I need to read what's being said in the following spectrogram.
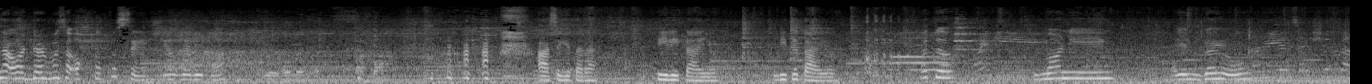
na-order mo sa octopus eh. Yung ganito. Ayoko na niya. ah, sige tara. Pili tayo. Dito tayo. Ito. Good morning. Ayan gayo. Korean section na.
